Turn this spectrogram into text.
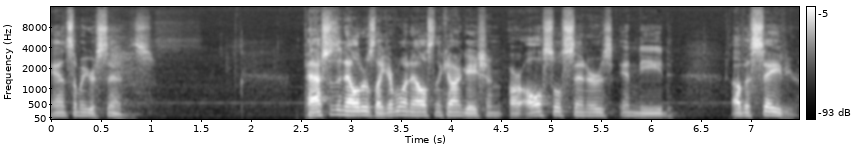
and some of your sins. Pastors and elders, like everyone else in the congregation, are also sinners in need of a Savior.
